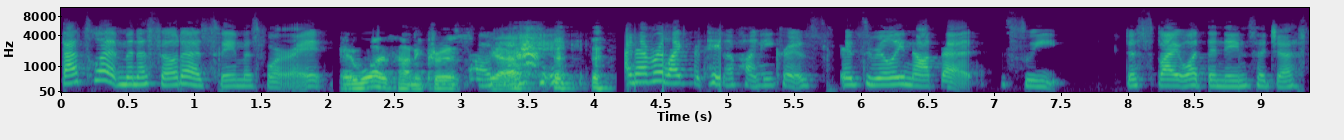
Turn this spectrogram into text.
That's what Minnesota is famous for, right? It was Honeycrisp. Yeah. I never liked the taste of Honeycrisp. It's really not that sweet, despite what the name suggests.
